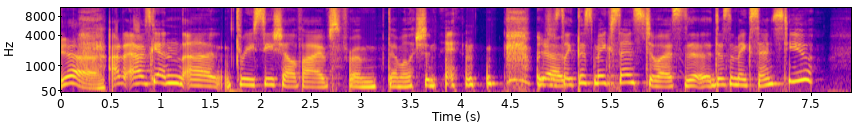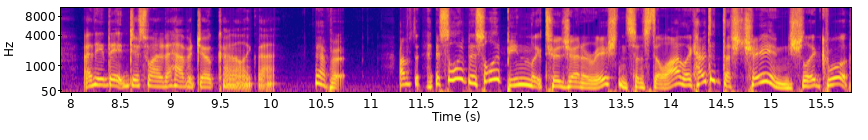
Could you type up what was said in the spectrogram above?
Yeah, I, I was getting uh, three seashell vibes from Demolition Man. Which Yeah. is like this makes sense to us. It doesn't make sense to you. I think they just wanted to have a joke kind of like that. Yeah, but. I'm, it's only it's only been like two generations since the land. Like, how did this change? Like, what?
